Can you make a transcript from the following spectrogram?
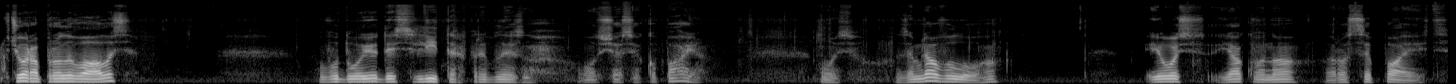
Вчора проливалось водою десь літр приблизно. От зараз я копаю. Ось, земля волога. І ось як вона розсипається.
